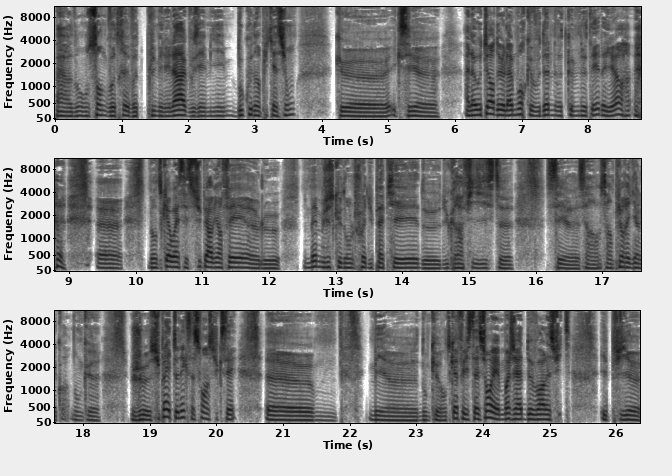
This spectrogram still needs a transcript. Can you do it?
bah, on sent que votre votre plume elle est là, que vous avez mis beaucoup d'implication, que et que c'est euh, à la hauteur de l'amour que vous donne votre communauté d'ailleurs. euh, mais en tout cas, ouais, c'est super bien fait. euh, le même jusque dans le choix du papier, de, du graphiste, euh, c'est euh, c'est un, c'est un pur régal quoi. Donc euh, je suis pas étonné que ça soit un succès, Euh, mais euh, donc euh, en tout cas félicitations et moi j'ai hâte de voir la suite. Et puis euh,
